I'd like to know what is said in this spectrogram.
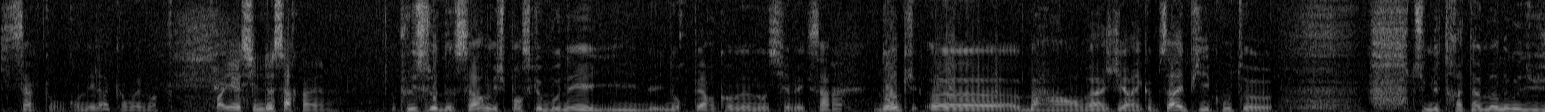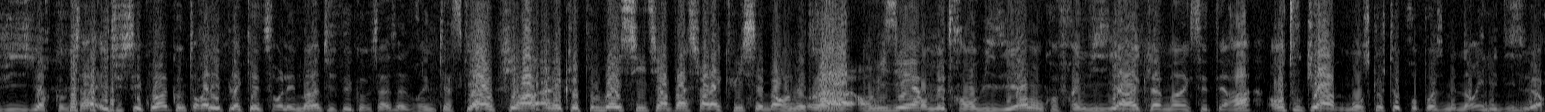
savent qu'on qu'on est là quand même. hein. Bon, Il y a aussi le dossard quand même. Plus le dossard, mais je pense que le bonnet, il, il nous repère quand même aussi avec ça. Ouais. Donc, euh, bah, on va gérer comme ça. Et puis, écoute. euh, tu mettras ta main dans du visière comme ça, et tu sais quoi, comme tu auras les plaquettes sur les mains, tu fais comme ça, ça devrait une casquette. Bah, au pire, avec le pull boy, s'il tient pas sur la cuisse, eh ben, on le mettra Voilà. en visière. On mettra en visière, donc on fera une visière avec la main, etc. En tout cas, bon, ce que je te propose maintenant, il est 10h.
